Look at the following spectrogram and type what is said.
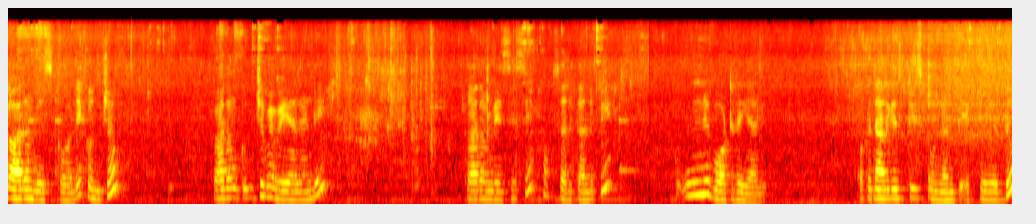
కారం వేసుకోవాలి కొంచెం. కారం కొంచెమే వేయాలండి. కారం వేసేసి ఒకసారి కలిపి కొన్ని వాటర్ వేయాలి. ఒక నాలుగైదు టీ స్పూన్లు అంతే ఎక్కువ వేయద్దు.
